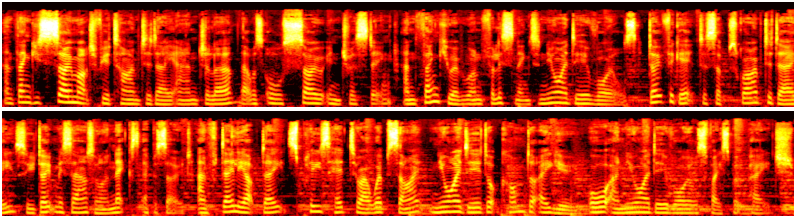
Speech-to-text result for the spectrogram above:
And thank you so much for your time today, Angela. That was all so interesting. And thank you, everyone, for listening to New Idea Royals. Don't forget to subscribe today so you don't miss out on our next episode. And for daily updates, please head to our website, newidea.com.au, or our New Idea Royals Facebook page.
